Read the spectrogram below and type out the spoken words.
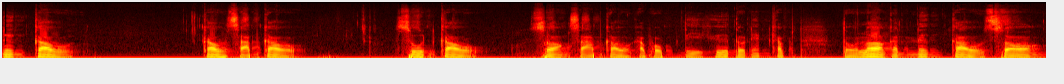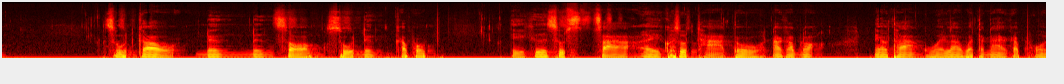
หนึ่งเก้าเก้าสามเก้าศูนย์เก้าสองสามเก้าครับผมนี่คือตัวเน้นครับตัวล่องกันหนึ่งเก้าสอง ศูนย์เก้าหนึ่งหนึ่งสองศูนย์หนึ่งครับผมนี่คือสุดสาเอ้ยสุดหาโตนะครับเนาะแนวทางหวยเล่าวัฒนากับหัว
